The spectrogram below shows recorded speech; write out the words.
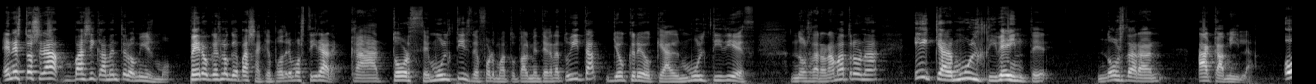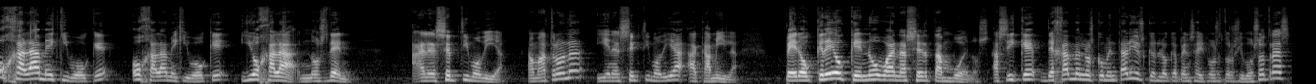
En esto será básicamente lo mismo, pero ¿qué es lo que pasa? Que podremos tirar 14 multis de forma totalmente gratuita, yo creo que al multi 10 nos darán a Matrona y que al multi 20 nos darán a Camila. Ojalá me equivoque, ojalá me equivoque y ojalá nos den en el séptimo día a Matrona y en el séptimo día a Camila. Pero creo que no van a ser tan buenos. Así que dejadme en los comentarios qué es lo que pensáis vosotros y vosotras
